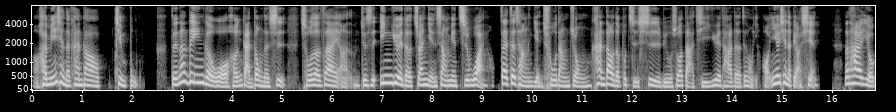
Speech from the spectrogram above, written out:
啊，很明显的看到进步。对，那另一个我很感动的是，除了在啊、呃，就是音乐的钻研上面之外，在这场演出当中看到的不只是，比如说打击乐它的这种哦音乐性的表现，那它有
